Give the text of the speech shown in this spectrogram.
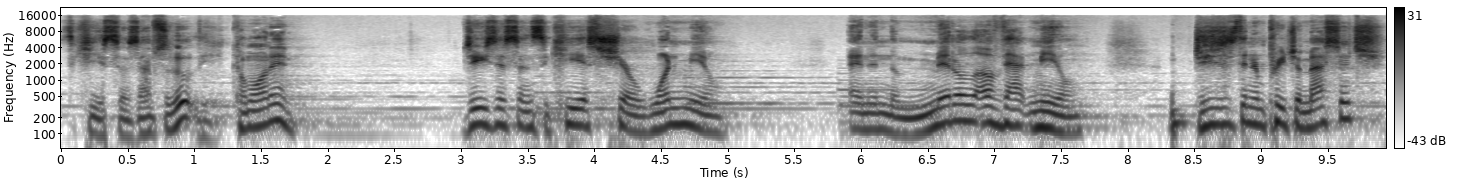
Zacchaeus says, Absolutely, come on in. Jesus and Zacchaeus share one meal. And in the middle of that meal, Jesus didn't preach a message,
